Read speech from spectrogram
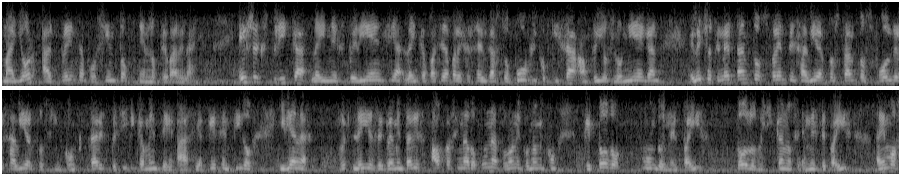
mayor al 30% en lo que va del año. Eso explica la inexperiencia, la incapacidad para ejercer el gasto público, quizá, aunque ellos lo niegan, el hecho de tener tantos frentes abiertos, tantos folders abiertos, sin concretar específicamente hacia qué sentido irían las leyes reglamentarias, ha ocasionado un atorón económico que todo mundo en el país, todos los mexicanos en este país, hemos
